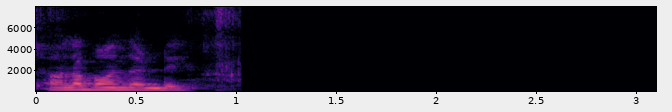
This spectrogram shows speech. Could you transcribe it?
చాలా బాగుందండి.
